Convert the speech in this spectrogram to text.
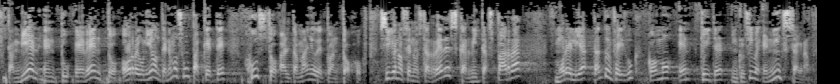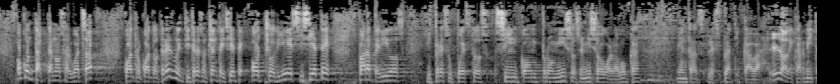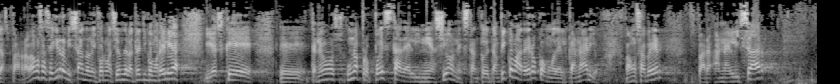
también en tu evento o reunión tenemos un paquete justo al tamaño de tu antojo. Síguenos en nuestras redes, Carnitas Parra, Morelia, tanto en Facebook como en Twitter, inclusive en Instagram. O contáctanos al WhatsApp 443-2387-817 para pedidos y presupuestos sin compromiso. Se me hizo agua la boca mientras les platicaba lo de Carnitas Parra. Vamos a seguir revisando la información del Atlético Morelia y es que eh, tenemos una propuesta de alineaciones, tanto de Tampico Madero como del Canario. Vamos a ver para analizar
